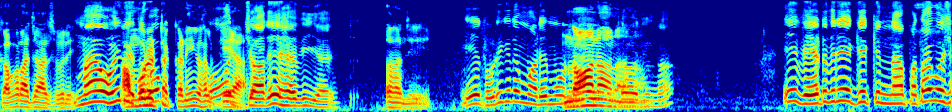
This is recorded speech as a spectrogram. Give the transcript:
ਕਵਰ ਆ ਜਾ ਸਵੇਰੇ ਮੈਂ ਉਹੀ ਆ ਮੂਹਰੇ ਢੱਕਣ ਹੀ ਹਲਕੇ ਆ। ਜ਼ਿਆਦਾ ਹੈਵੀ ਆ ਇਹ। ਹਾਂਜੀ। ਇਹ ਥੋੜੀ ਕਿਤੇ ਮਾੜੇ ਮੋੜ ਨਾ, ਨਾ, ਨਾ, ਨਾ। ਇਹ weight ਵੀਰੇ ਅੱਗੇ ਕਿੰਨਾ ਪਤਾ ਕੁਛ?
